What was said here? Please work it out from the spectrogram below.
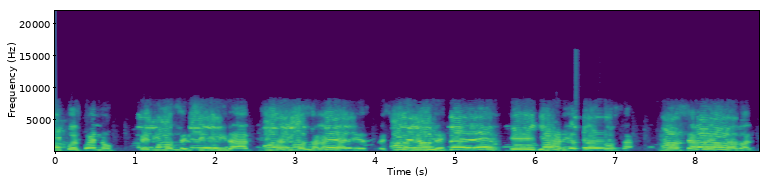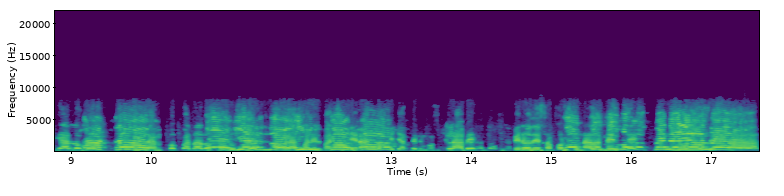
y pues bueno, pedimos sensibilidad y salimos a la calle es precisamente porque Mario de la Rosa no se ha prestado al diálogo y tampoco ha dado solución. ahora para el bachillerato, que ya tenemos clave, pero desafortunadamente no nos está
